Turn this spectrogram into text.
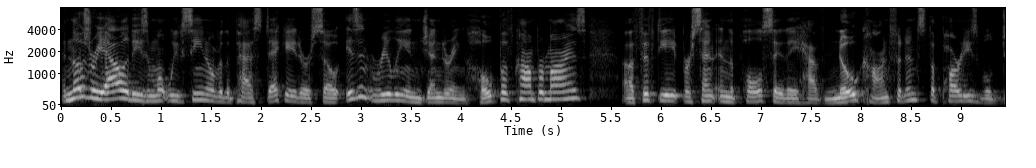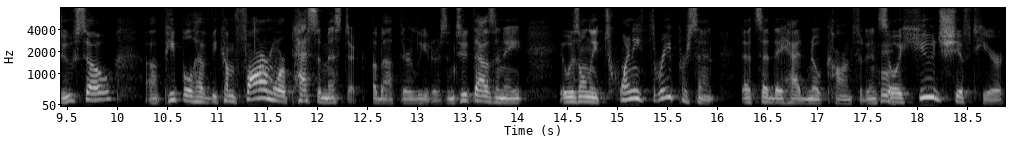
And those realities and what we've seen over the past decade or so isn't really engendering hope of compromise. Uh, 58% in the poll say they have no confidence the parties will do so. Uh, people have become far more pessimistic about their leaders. In 2008, it was only 23% that said they had no confidence. Hmm. So a huge shift here.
